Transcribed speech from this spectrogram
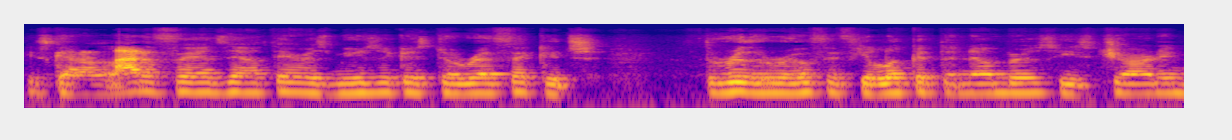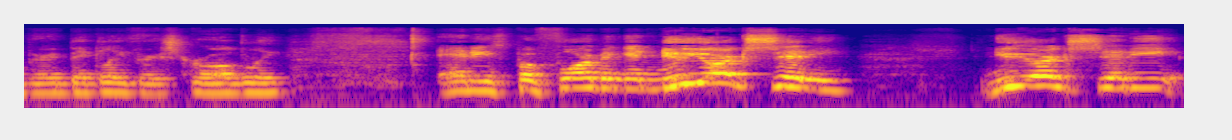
he's got a lot of fans out there. His music is terrific. It's through the roof. If you look at the numbers, he's charting very bigly, very strongly, and he's performing in New York City. New York City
